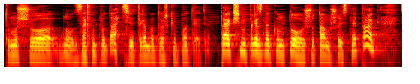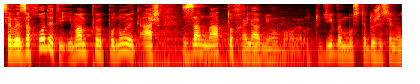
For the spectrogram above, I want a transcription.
тому що ну, за репутацію треба трошки платити. Першим признаком того, що там щось не так, це ви заходите і вам пропонують аж занадто халявні умови. От тоді ви мусите дуже сильно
